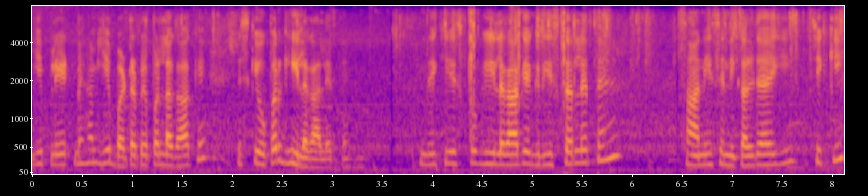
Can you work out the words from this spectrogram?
ये प्लेट में हम ये बटर पेपर लगा के इसके ऊपर घी लगा लेते हैं। देखिए, इसको घी लगा के ग्रीस कर लेते हैं। आसानी से निकल जाएगी चिक्की।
